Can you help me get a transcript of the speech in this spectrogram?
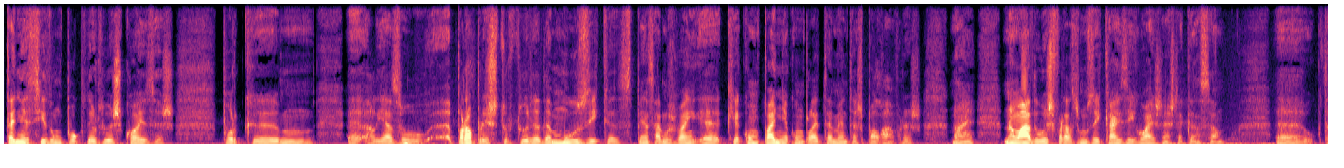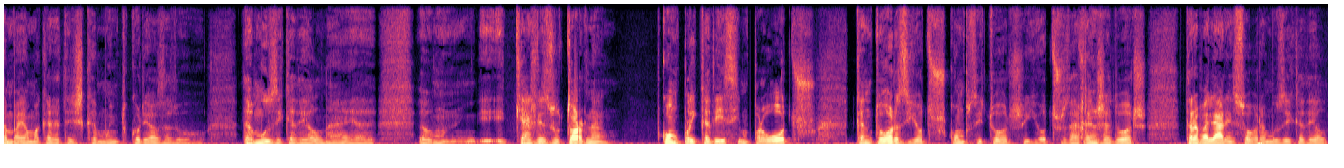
tenha sido um pouco das duas coisas. Porque, hum, eh, aliás, a própria estrutura da música, se pensarmos bem, eh, que acompanha completamente as palavras, não é? Não há duas frases musicais iguais nesta canção, eh, o que também é uma característica muito curiosa do, da música dele, não é? Eh, um, e que às vezes o torna complicadíssimo para outros cantores e outros compositores e outros arranjadores trabalharem sobre a música dele,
